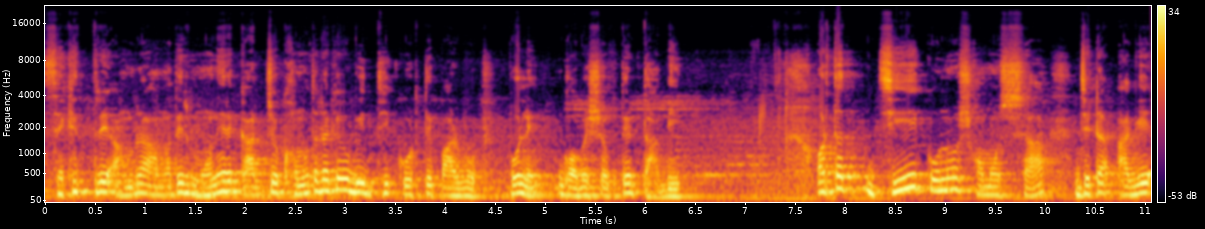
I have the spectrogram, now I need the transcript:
সেক্ষেত্রে আমরা আমাদের মনের কার্যক্ষমতাটাকেও বৃদ্ধি করতে পারব বলে গবেষকদের দাবি। অর্থাৎ যে কোনো সমস্যা যেটা আগে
